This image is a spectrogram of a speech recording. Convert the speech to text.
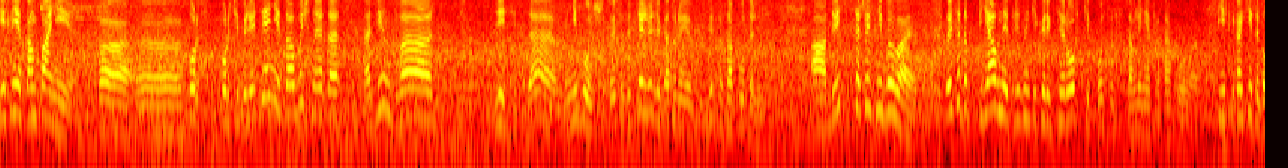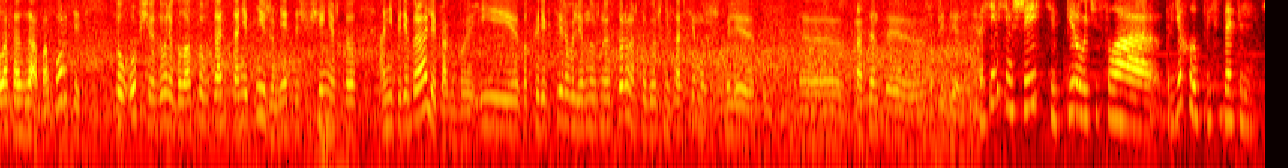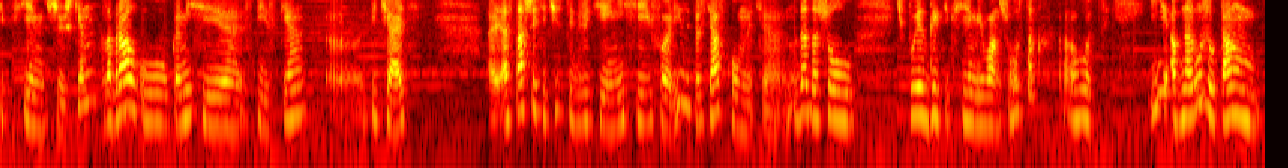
если нет компании по э, порч- порче бюллетеней, то обычно это 1, 2, 10, да, не больше. То есть это те люди, которые действительно запутались. А 256 не бывает. То есть это явные признаки корректировки после составления протокола. Если какие-то голоса «за» попортить, то общая доля голосов за станет ниже. У меня есть ощущение, что они перебрали как бы и подкорректировали в нужную сторону, чтобы уж не совсем уж были э, проценты запредельные. На 776 1 числа приехал председатель ТИК-7 Шишкин, забрал у комиссии списки, э, печать, э, оставшиеся чистые бюллетени сейфа и заперся в комнате. Туда зашел ЧПСГ ТИК-7 Иван Шостак, вот, и обнаружил там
